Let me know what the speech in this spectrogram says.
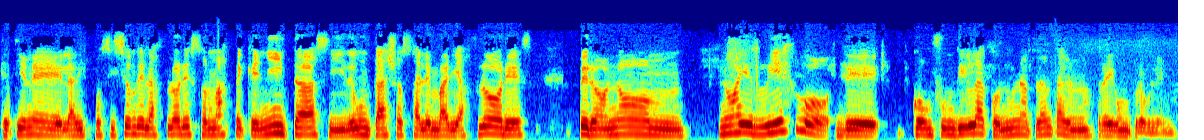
que tiene la disposición de las flores son más pequeñitas y de un tallo salen varias flores, pero no, no hay riesgo de confundirla con una planta que nos traiga un problema.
